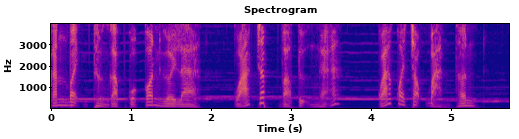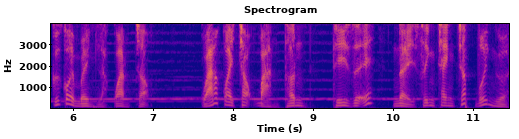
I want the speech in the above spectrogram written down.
Căn bệnh thường gặp của con người là quá chấp vào tự ngã, quá quan trọng bản thân, cứ coi mình là quan trọng. Quá quan trọng bản thân thì dễ nảy sinh tranh chấp với người.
